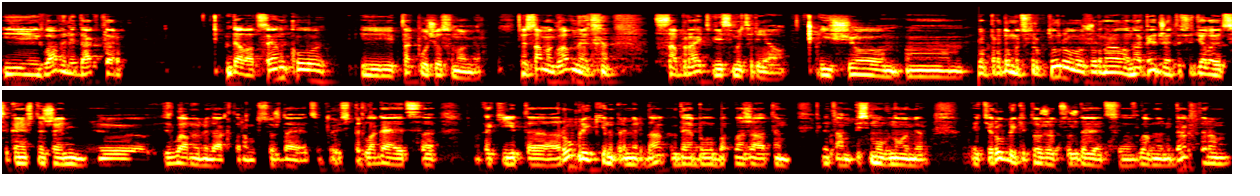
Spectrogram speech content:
и главный редактор дал оценку, и так получился номер. То есть самое главное это собрать весь материал. Еще э, продумать структуру журнала, но опять же это все делается, конечно же, э, с главным редактором обсуждается. То есть предлагается какие-то рубрики, например, да, когда я был вожатым, или там письмо в номер. Эти рубрики тоже обсуждаются с главным редактором.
